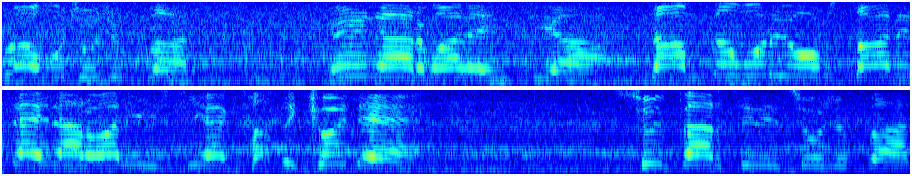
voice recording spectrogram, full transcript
Bravo çocuklar. Ener Valencia. Damga vuruyor sahnede Ener Valencia Kadıköy'de. Süpersiniz çocuklar.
